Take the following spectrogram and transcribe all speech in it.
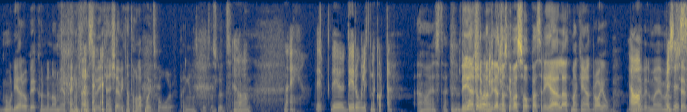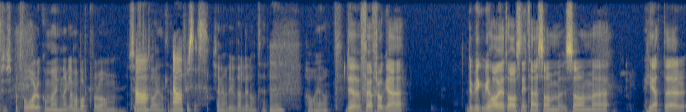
modigare och be kunderna om mer pengar så vi kan vi kan inte hålla på i två år, pengarna skulle ta slut. Ja. Nej, det, det, det är roligt med korta. Ja, just det. Mm, det är man vill att de mycket. ska vara så pass rejäla att man kan göra ett bra jobb. Ja, det vill man ju. Men precis. på två år då kommer man hinna glömma bort vad de, syftet Ja. var egentligen. Ja, precis. Känner jag, det är väldigt lång tid. Mm. Ja, ja. Du, får jag fråga. Du, vi, vi har ju ett avsnitt här som, som eh, heter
